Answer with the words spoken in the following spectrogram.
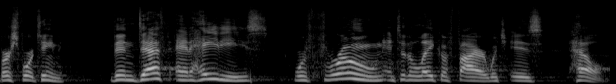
Verse 14 Then death and Hades were thrown into the lake of fire, which is hell.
